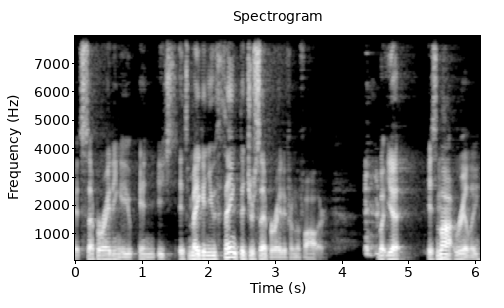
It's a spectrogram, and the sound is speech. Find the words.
It's separating you, and it's making you think that you're separated from the Father. But yet, it's not really.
